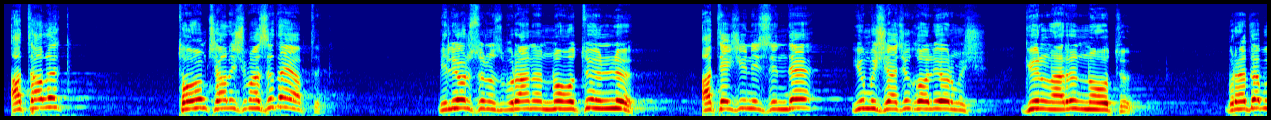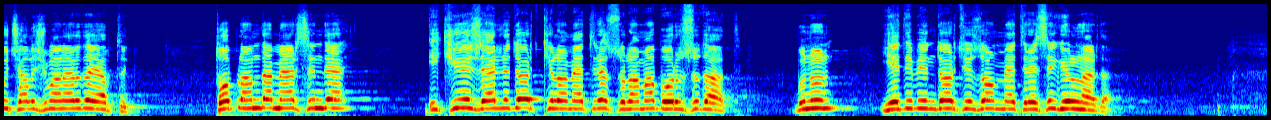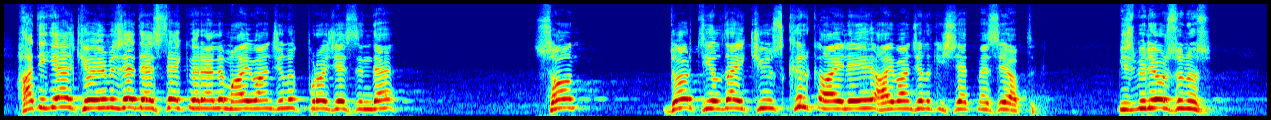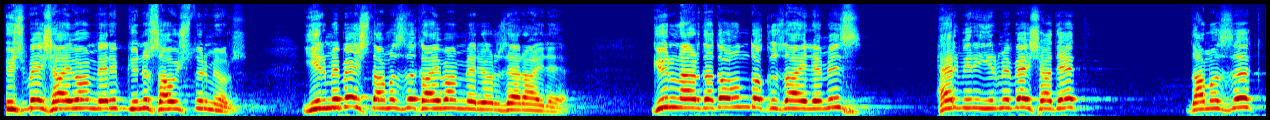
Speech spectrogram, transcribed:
atalık tohum çalışması da yaptık. Biliyorsunuz buranın nohutu ünlü. Ateşin isinde yumuşacık oluyormuş. Günların nohutu. Burada bu çalışmaları da yaptık. Toplamda Mersin'de 254 kilometre sulama borusu dağıttık. Bunun 7410 metresi Gülnar'da. Hadi gel köyümüze destek verelim hayvancılık projesinde. Son 4 yılda 240 aileyi hayvancılık işletmesi yaptık. Biz biliyorsunuz 3-5 hayvan verip günü savuşturmuyoruz. 25 damızlık hayvan veriyoruz her aileye. Günlerde de 19 ailemiz her biri 25 adet damızlık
